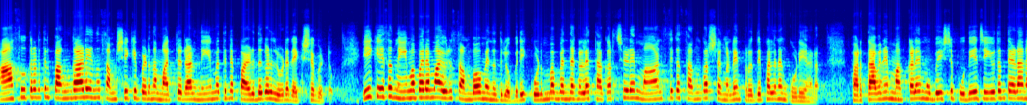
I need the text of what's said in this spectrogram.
ആസൂത്രണത്തിൽ പങ്കാളി എന്ന് സംശയിക്കപ്പെടുന്ന മറ്റൊരാൾ നിയമത്തിന്റെ പഴുതുകളിലൂടെ രക്ഷപ്പെട്ടു. ഈ കേസ് നിയമപരമായ ഒരു സംഭവം എന്നതിലുപരി കുടുംബ ബന്ധങ്ങളെ തകർച്ചയുടെ മാനസിക സംഘർഷങ്ങളുടെയും പ്രതിഫലനം കൂടിയാണ്. ഭർത്താവിനെ മക്കളെയും ഉപേക്ഷിച്ച് പുതിയ ജീവിതം തേടാൻ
